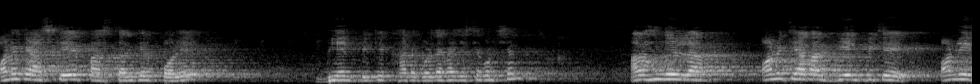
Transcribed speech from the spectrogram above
অনেকে আজকে পাঁচ তারিখের পরে বিএনপিকে খাটো করে দেখার চেষ্টা করছেন। আলহামদুলিল্লাহ, অনেকে আবার বিএনপিকে অনেক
